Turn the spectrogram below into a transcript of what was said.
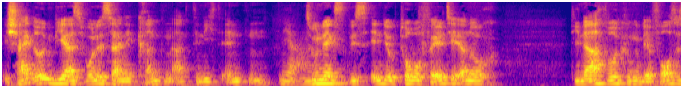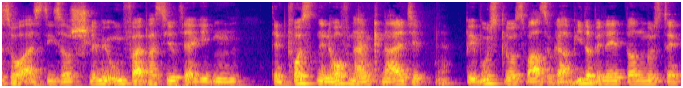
es scheint irgendwie, als wolle seine Krankenakte nicht enden. Ja. Zunächst bis Ende Oktober fehlte er noch die Nachwirkungen der Vorsaison, als dieser schlimme Unfall passierte, er gegen den Pfosten in Hoffenheim knallte, ja. bewusstlos war, sogar wiederbelebt werden musste.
